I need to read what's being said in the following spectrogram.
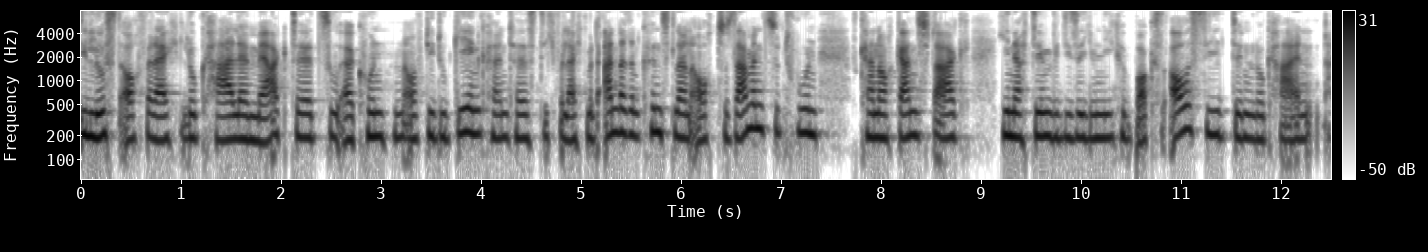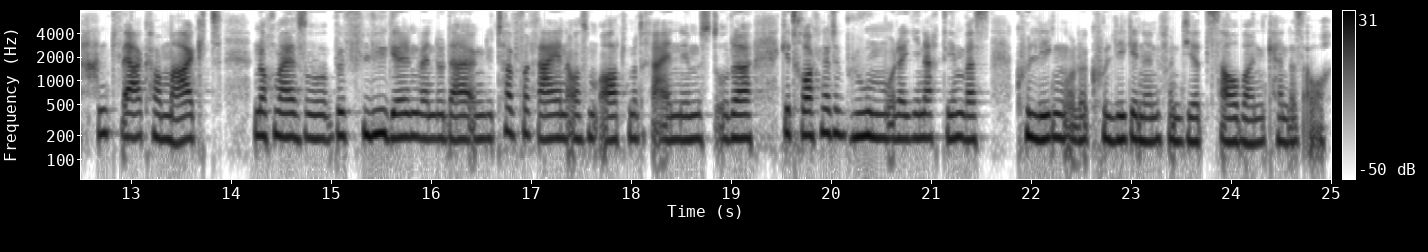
die Lust auch vielleicht lokale Märkte zu erkunden, auf die du gehen könntest, dich vielleicht mit anderen Künstlern auch zusammenzutun, es kann auch ganz stark, je nachdem wie diese unique Box aussieht, den lokalen Handwerkermarkt nochmal so beflügeln, wenn du da irgendwie Töpfereien aus dem Ort mit reinnimmst oder getrocknete Blumen oder je nachdem, was Kollegen oder Kolleginnen von dir zaubern, kann das auch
